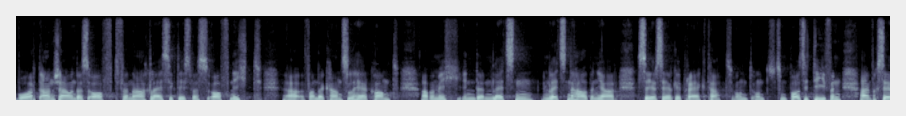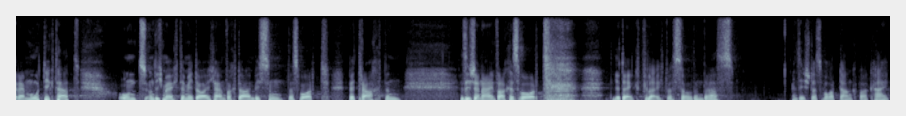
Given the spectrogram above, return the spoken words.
Wort anschauen, das oft vernachlässigt ist, was oft nicht äh, von der Kanzel herkommt, aber mich in den letzten, im letzten halben Jahr sehr, sehr geprägt hat und, und zum Positiven einfach sehr ermutigt hat. Und, und ich möchte mit euch einfach da ein bisschen das Wort betrachten. Es ist ein einfaches Wort. Ihr denkt vielleicht, was soll denn das? Es ist das Wort Dankbarkeit.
